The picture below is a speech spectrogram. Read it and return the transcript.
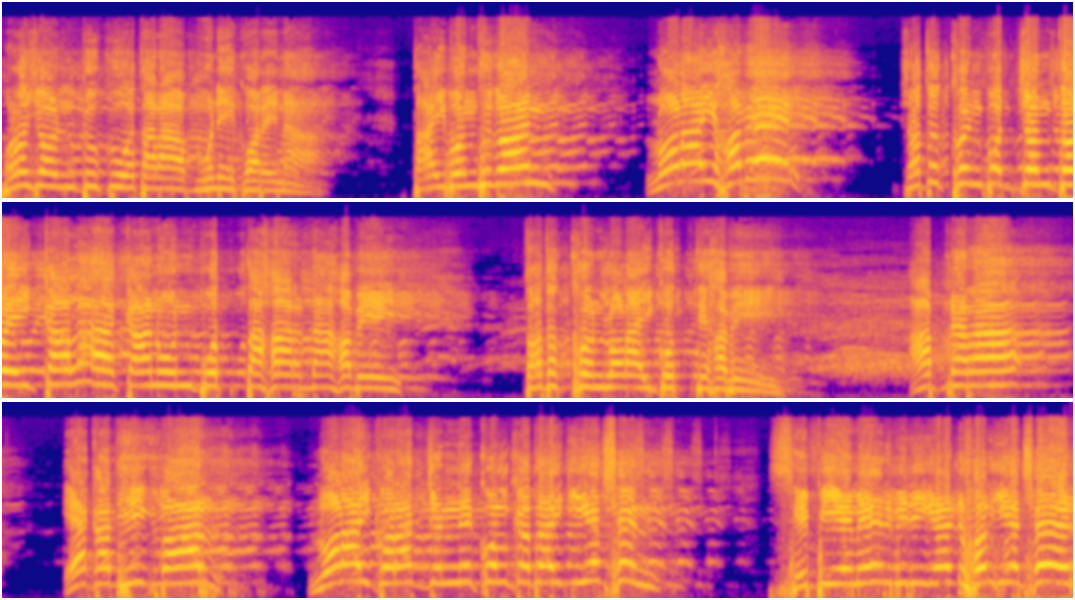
প্রয়োজনটুকুও তারা মনে করে না। তাই বন্ধুগণ, লড়াই হবে যতক্ষণ পর্যন্ত এই কালা কানুন প্রত্যাহার না হবে, ততক্ষণ লড়াই করতে হবে। আপনারা একাধিকবার লড়াই করার জন্য কলকাতায় গিয়েছেন। সিপিএম এর ব্রিগেড ভরিয়েছেন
